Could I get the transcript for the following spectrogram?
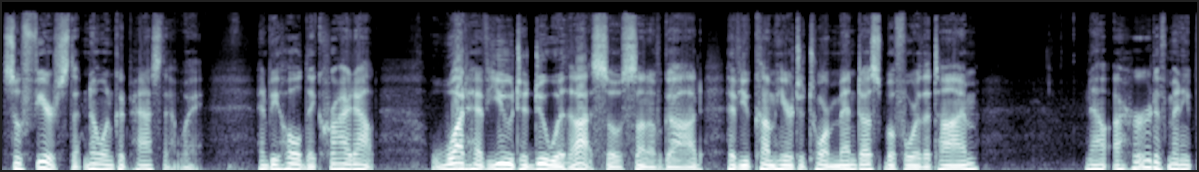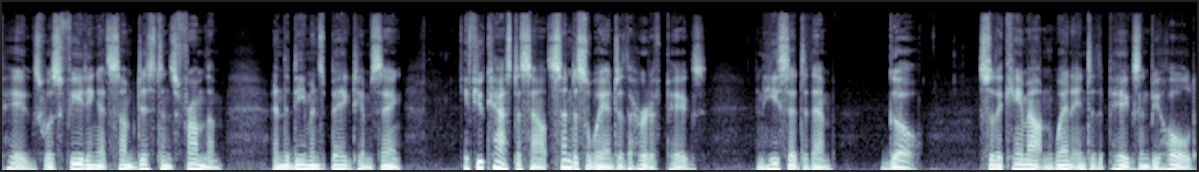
so fierce that no one could pass that way. And behold, they cried out, what have you to do with us, O Son of God? Have you come here to torment us before the time? Now a herd of many pigs was feeding at some distance from them, and the demons begged him, saying, If you cast us out, send us away into the herd of pigs. And he said to them, Go. So they came out and went into the pigs, and behold,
